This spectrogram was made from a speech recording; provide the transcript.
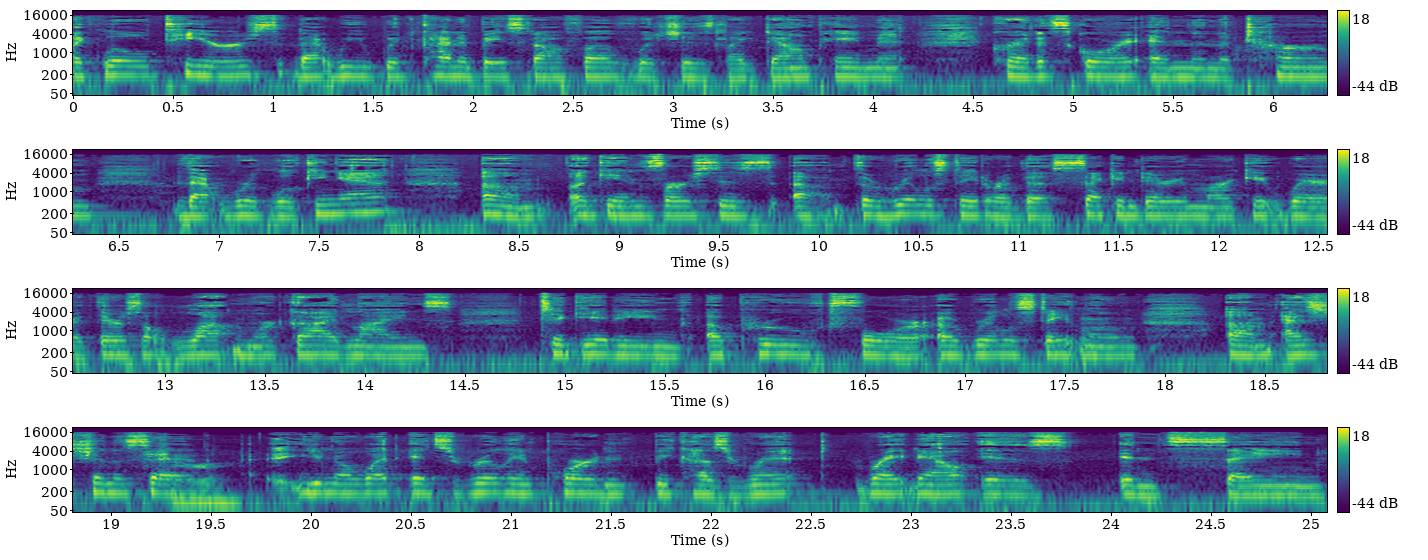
Like little tiers that we would kind of base it off of, which is like down payment, credit score, and then the term that we're looking at. Um, again, versus um, the real estate or the secondary market, where there's a lot more guidelines to getting approved for a real estate loan. Um, as Jenna said, Sure. you know what? It's really important because rent right now is insane.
